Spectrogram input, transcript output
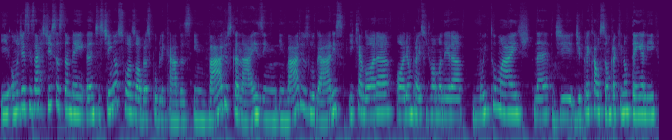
E onde esses artistas também antes tinham suas obras publicadas em vários canais, em, em vários lugares, e que agora olham para isso de uma maneira muito mais né, de, de precaução para que não tenha ali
